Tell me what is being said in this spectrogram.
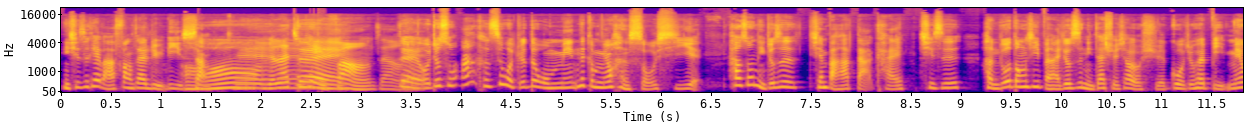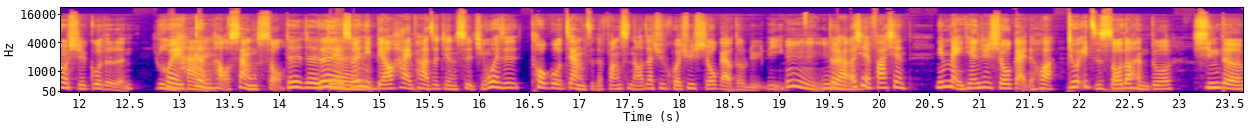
你其实可以把它放在履历上。哦，原来就可以放这样。对，我就说啊，可是我觉得我没那个没有很熟悉耶。他说你就是先把它打开，其实很多东西本来就是你在学校有学过，就会比没有学过的人。会更好上手，对对对，对，所以你不要害怕这件事情。我也是透过这样子的方式，然后再去回去修改我的履历。嗯，嗯，对啊，而且发现你每天去修改的话，就会一直收到很多新的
